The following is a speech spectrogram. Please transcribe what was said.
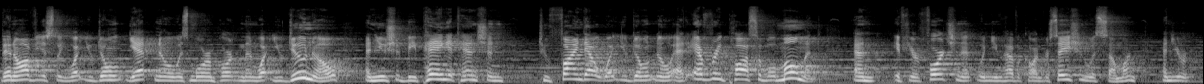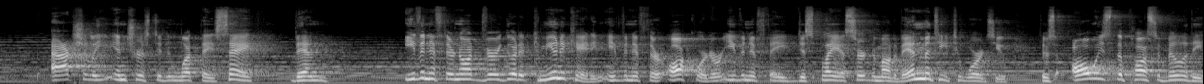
then obviously what you don't yet know is more important than what you do know, and you should be paying attention to find out what you don't know at every possible moment. And if you're fortunate when you have a conversation with someone and you're actually interested in what they say, then even if they're not very good at communicating, even if they're awkward, or even if they display a certain amount of enmity towards you, there's always the possibility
